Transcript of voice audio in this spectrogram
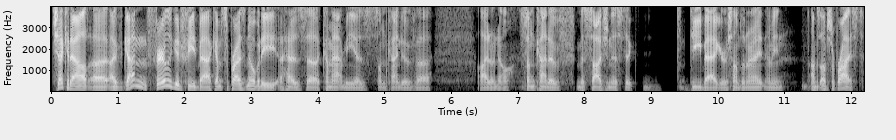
check it out. Uh, I've gotten fairly good feedback. I'm surprised nobody has uh, come at me as some kind of, uh, I don't know, some kind of misogynistic d bag or something. Right? I mean, I'm, I'm surprised.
